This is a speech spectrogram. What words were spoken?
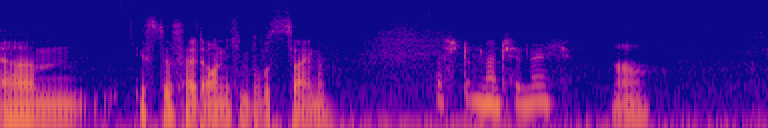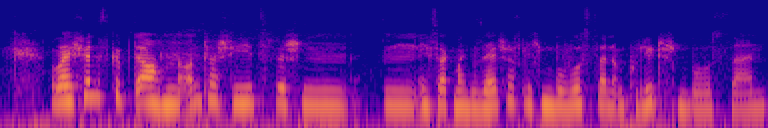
ähm, ist das halt auch nicht im Bewusstsein. Ne? Das stimmt natürlich. Ja. Aber ich finde, es gibt auch einen Unterschied zwischen, mh, ich sag mal, gesellschaftlichem Bewusstsein und politischem Bewusstsein.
